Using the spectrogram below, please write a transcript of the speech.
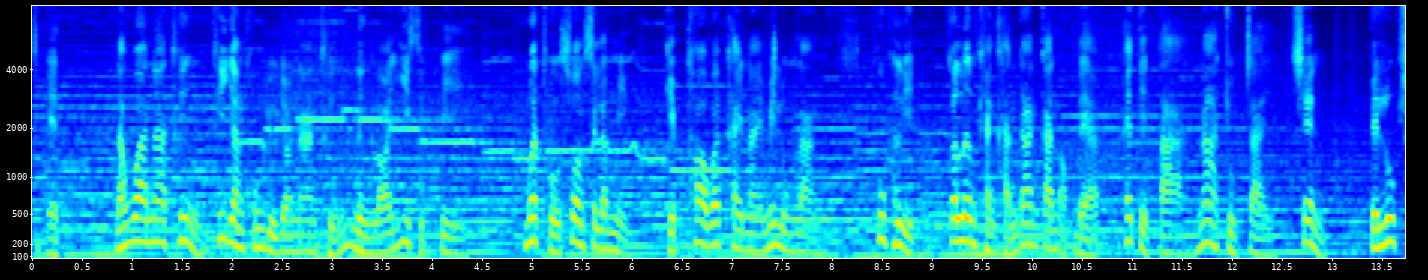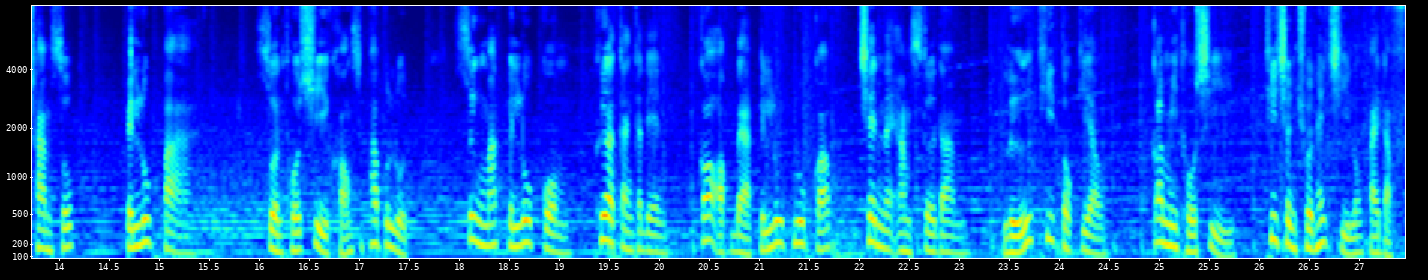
1971 นับว่าน่าทึ่งที่ยังคงอยู่ยาวนานถึง 120 ปี เมื่อโถส้วมเซรามิก เก็บท่อไว้ภายในไม่ลุงลัง ผู้ผลิตก็เริ่มแข่งขันด้านการออกแบบให้ติดตาหน่าจูบใจ เช่น เป็นรูปชามซุป เป็นรูปปลา ส่วนโถฉี่ของสุภาพบุรุษ ซึ่งมักเป็นรูปกลมเพื่อการกระเด็น ก็ออกแบบเป็นรูปลูกกอล์ฟเช่นในอัมสเตอร์ดัมหรือที่โตเกียว ก็มีโถฉี่ที่เชิญชวนให้ฉี่ลงไปดับไฟ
